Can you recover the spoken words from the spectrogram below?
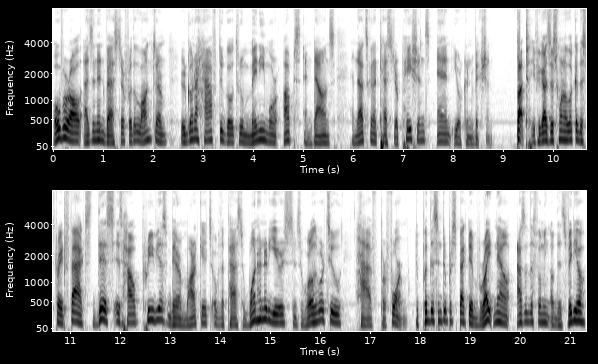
Overall, as an investor for the long term, you're going to have to go through many more ups and downs, and that's going to test your patience and your conviction. But if you guys just want to look at the straight facts, this is how previous bear markets over the past 100 years since World War II have performed. To put this into perspective, right now, as of the filming of this video,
